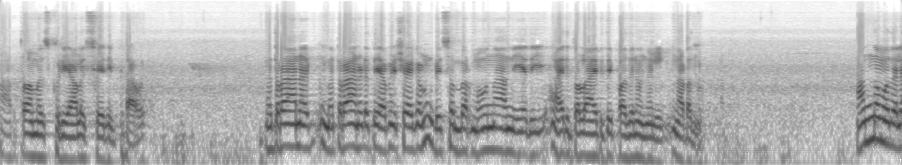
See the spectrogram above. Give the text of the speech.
മാർ തോമസ് കുര്യാളശ്ശേരി പിതാവ്. മെത്രാന മെത്രാനെടുത്ത അഭിഷേകം ഡിസംബർ മൂന്നാം തീയതി ആയിരത്തി തൊള്ളായിരത്തി പതിനൊന്നിൽ നടന്നു. അന്നു മുതൽ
